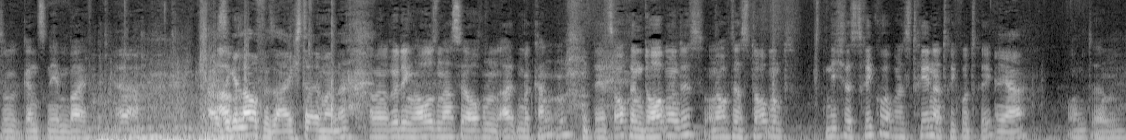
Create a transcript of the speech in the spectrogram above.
so ganz nebenbei. Ja. Scheiße Aber- gelaufen, sage ich da immer, ne? Aber in Rödinghausen hast du ja auch einen alten Bekannten, der jetzt auch in Dortmund ist und auch das Dortmund, nicht das Trikot, aber das Trainertrikot trägt. Ja. Und ähm,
